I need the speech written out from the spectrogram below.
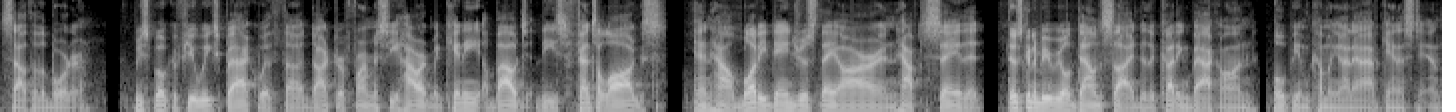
south of the border. We spoke a few weeks back with uh, Doctor of Pharmacy Howard McKinney about these fentanylogs and how bloody dangerous they are, and have to say that there's going to be real downside to the cutting back on opium coming out of Afghanistan.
